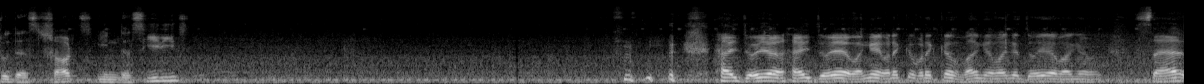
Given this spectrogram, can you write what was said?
to the shorts in the series hi Zoya hi Zoya வாங்க வணக்கம் வணக்கம். வாங்க வாங்க ஜோயா வாங்க. சார்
